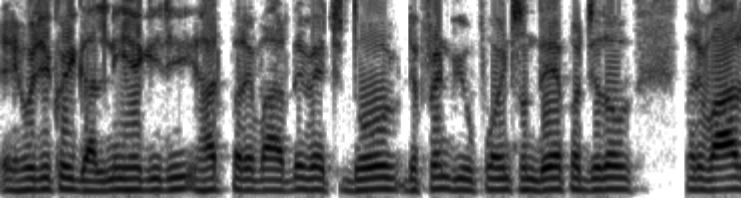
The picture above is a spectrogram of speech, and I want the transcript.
ਇਹੋ ਜੀ ਕੋਈ ਗੱਲ ਨਹੀਂ ਹੈਗੀ ਜੀ। ਹਰ ਪਰਿਵਾਰ ਦੇ ਵਿੱਚ ਦੋ ਡਿਫਰੈਂਟ ਵਿਊ ਪੁਆਇੰਟਸ ਹੁੰਦੇ ਆ, ਪਰ ਜਦੋਂ ਪਰਿਵਾਰ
